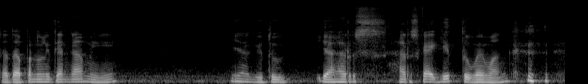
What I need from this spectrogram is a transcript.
data penelitian kami. Ya gitu ya harus harus kayak gitu memang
